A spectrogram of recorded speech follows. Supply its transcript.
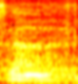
Sun.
